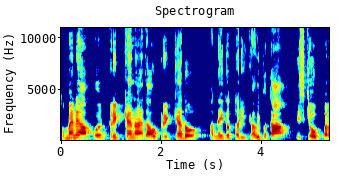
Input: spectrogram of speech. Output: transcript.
तो मैंने आपको ट्रिक कहना है चाहो ट्रिक कह दो, और नहीं तो तरीका भी पता। इसके ऊपर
